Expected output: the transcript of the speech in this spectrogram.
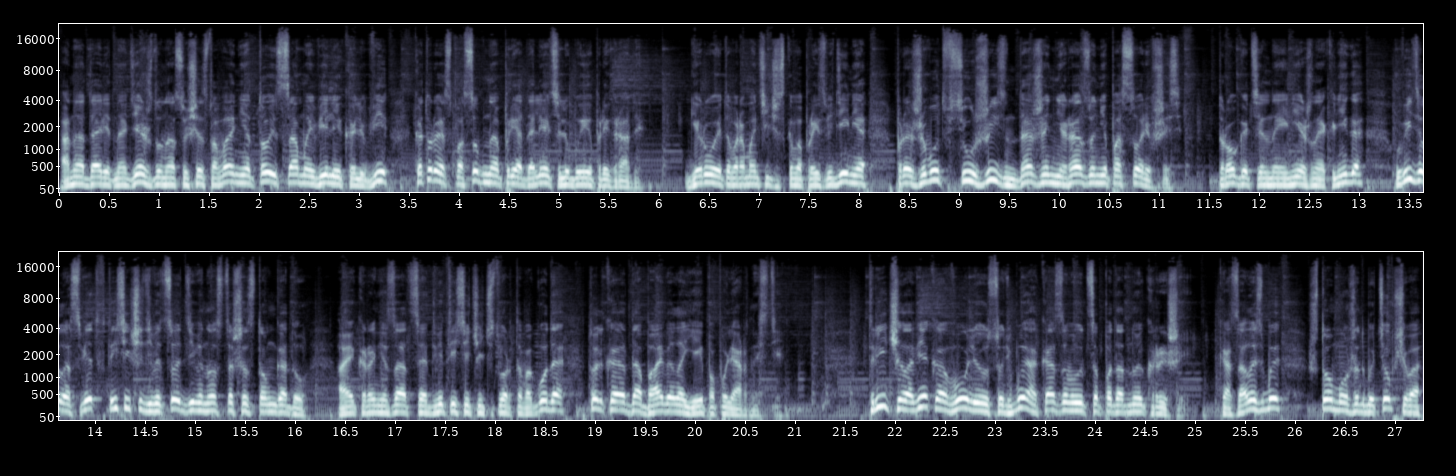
Она дарит надежду на существование той самой великой любви, которая способна преодолеть любые преграды. Герои этого романтического произведения проживут всю жизнь, даже ни разу не поссорившись. Трогательная и нежная книга увидела свет в 1996 году, а экранизация 2004 года только добавила ей популярности. Три человека волею судьбы оказываются под одной крышей. Казалось бы, что может быть общего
